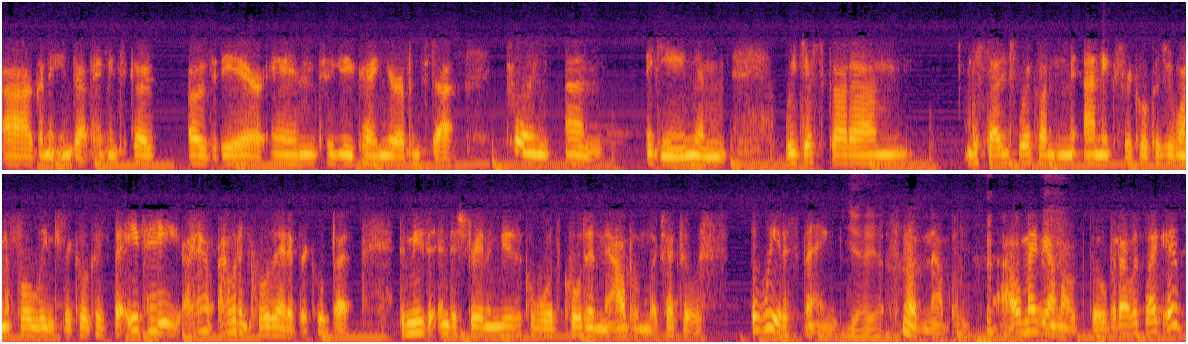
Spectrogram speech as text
are going to end up having to go over there and to uk and europe and start touring um again and we just got um we're starting to work on our next record because we want a full length record because the EP I don't I wouldn't call that a record but the music industry and the music awards called it an album which I thought was the weirdest thing. yeah yeah It's not an album. or maybe I'm old school but I was like it's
